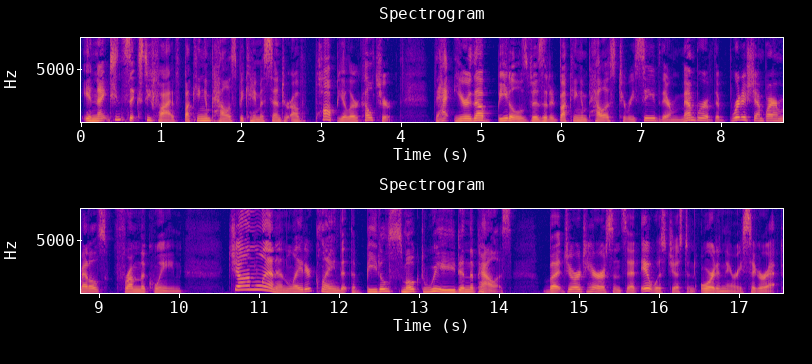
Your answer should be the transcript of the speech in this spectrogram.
In 1965, Buckingham Palace became a center of popular culture. That year, the Beatles visited Buckingham Palace to receive their Member of the British Empire medals from the Queen. John Lennon later claimed that the Beatles smoked weed in the palace, but George Harrison said it was just an ordinary cigarette.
